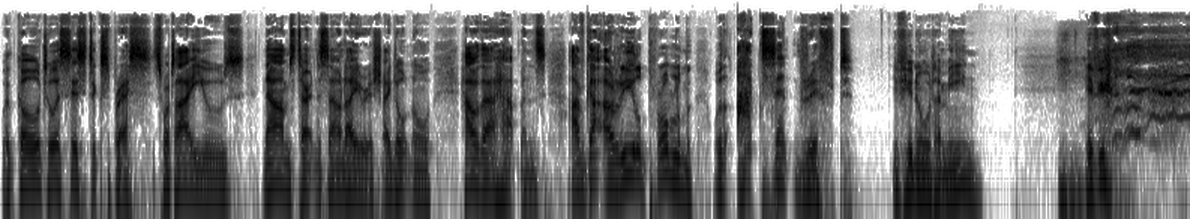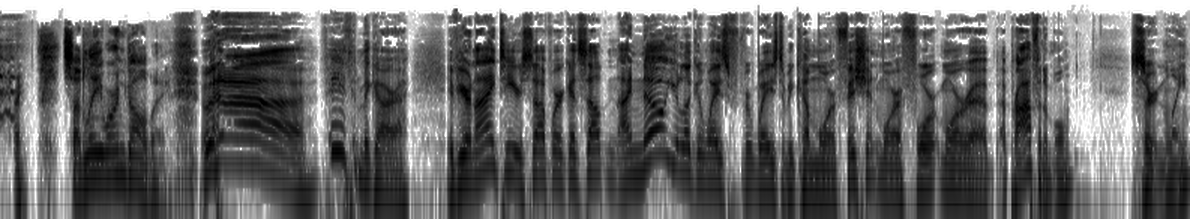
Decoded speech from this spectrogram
with Go to Assist Express. It's what I use. Now I'm starting to sound Irish. I don't know how that happens. I've got a real problem with accent drift, if you know what I mean. If you Right. Suddenly we're in Galway. Faith and Megara. If you're an IT or software consultant, I know you're looking ways for ways to become more efficient, more affor- more uh, profitable, certainly,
